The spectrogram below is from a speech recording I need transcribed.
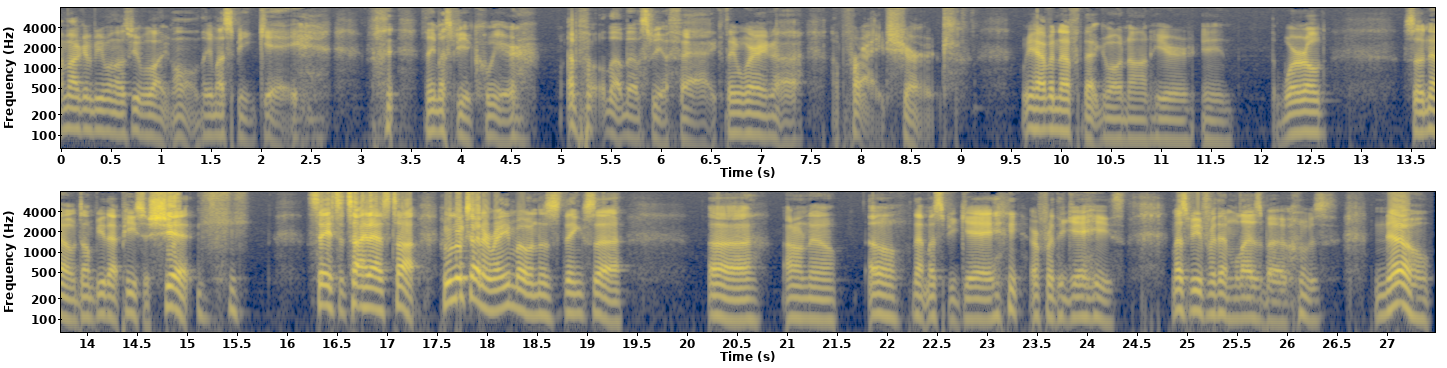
I'm not gonna be one of those people like, oh, they must be gay, they must be a queer, that must be a fag. They're wearing a a pride shirt. We have enough of that going on here in the world. So no, don't be that piece of shit. Say it's a tight ass top. Who looks at a rainbow and just thinks, uh, uh, I don't know. Oh, that must be gay, or for the gays. Must be for them lesbos. No,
